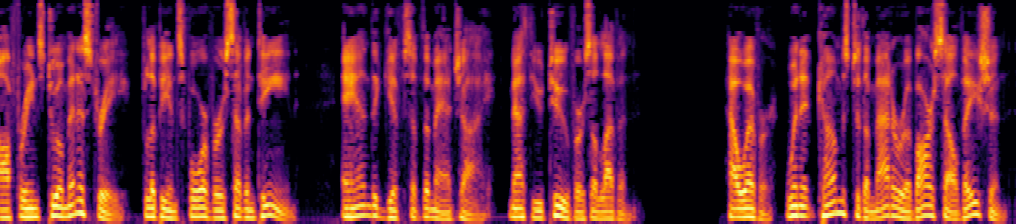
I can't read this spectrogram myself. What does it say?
offerings to a ministry, Philippians 4 verse 17, and the gifts of the Magi, Matthew 2 verse 11. However, when it comes to the matter of our salvation,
